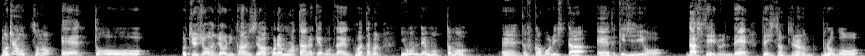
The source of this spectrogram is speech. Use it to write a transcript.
もちろん、その、えー、っと、宇宙少女に関しては、これもまたあの K-POP 大学は多分日本で最も、えー、っと、深掘りした、えー、っと、記事を出しているんで、ぜひそちらのブログを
